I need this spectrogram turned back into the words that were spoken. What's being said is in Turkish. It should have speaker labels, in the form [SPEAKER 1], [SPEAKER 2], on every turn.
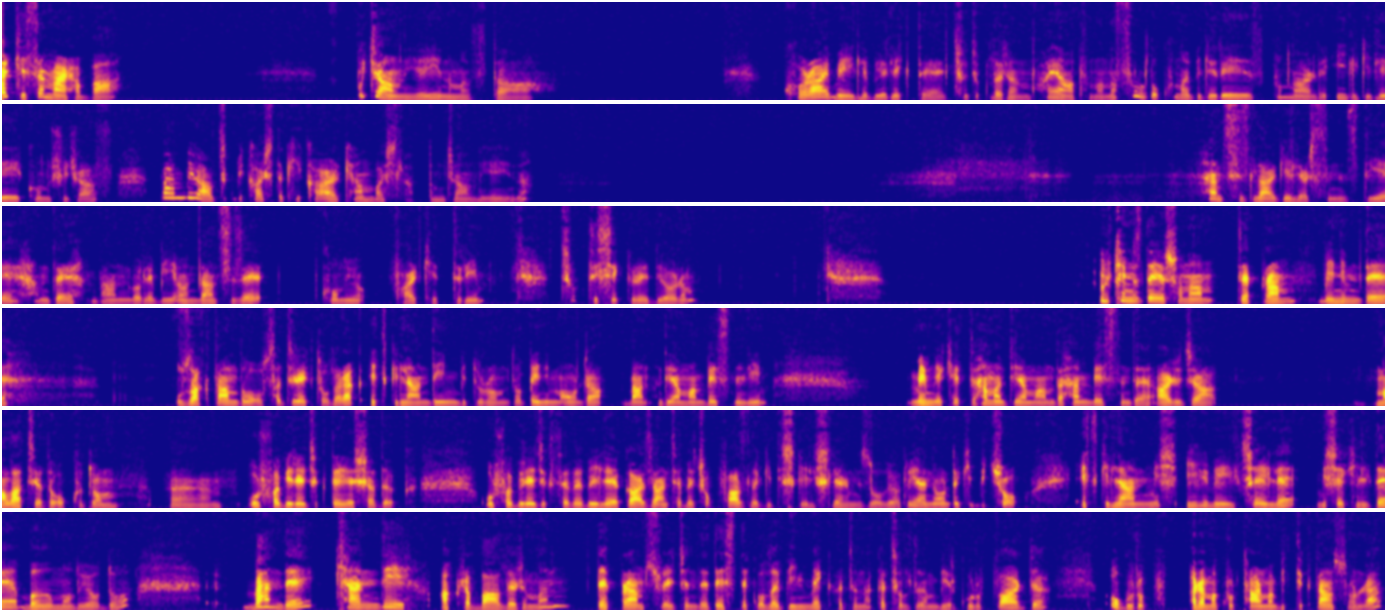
[SPEAKER 1] Herkese merhaba. Bu canlı yayınımızda Koray Bey ile birlikte çocukların hayatına nasıl dokunabiliriz bunlarla ilgili konuşacağız. Ben birazcık birkaç dakika erken başlattım canlı yayını. Hem sizler gelirsiniz diye hem de ben böyle bir önden size konuyu fark ettireyim. Çok teşekkür ediyorum. Ülkemizde yaşanan deprem benim de uzaktan da olsa direkt olarak etkilendiğim bir durumdu. Benim orada ben Adıyaman Besneliyim. Memlekette hem Adıyaman'da hem Besni'de ayrıca Malatya'da okudum. Ee, Urfa Birecik'te yaşadık. Urfa Birecik sebebiyle Gaziantep'e çok fazla gidiş gelişlerimiz oluyordu. Yani oradaki birçok etkilenmiş il ve ilçeyle bir şekilde bağım oluyordu. Ben de kendi akrabalarımın deprem sürecinde destek olabilmek adına katıldığım bir grup vardı. O grup arama kurtarma bittikten sonra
